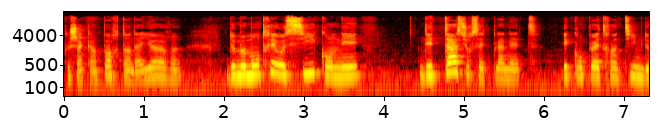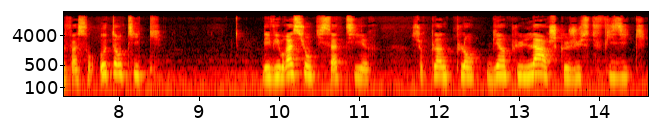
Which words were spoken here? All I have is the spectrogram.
que chacun porte hein, d'ailleurs, de me montrer aussi qu'on est des tas sur cette planète et qu'on peut être intime de façon authentique, des vibrations qui s'attirent sur plein de plans bien plus larges que juste physiques,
